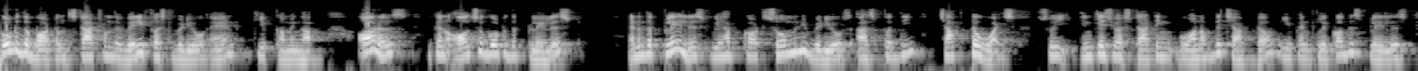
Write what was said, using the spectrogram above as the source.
Go to the bottom start from the very first video and keep coming up. Or else you can also go to the playlist and in the playlist we have got so many videos as per the chapter wise so in case you are starting one of the chapter you can click on this playlist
